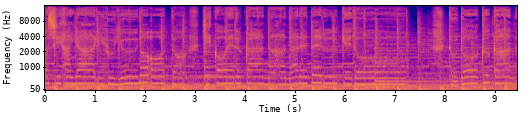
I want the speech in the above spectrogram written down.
少し早い冬の音聞こえるかな離れてるけど届くかな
